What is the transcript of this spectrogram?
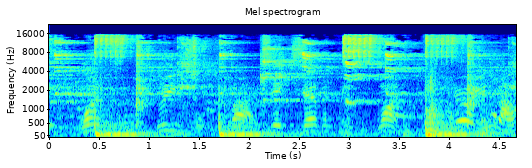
eight. One, three, four, five, six, seven, eight. One. Girl, you know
